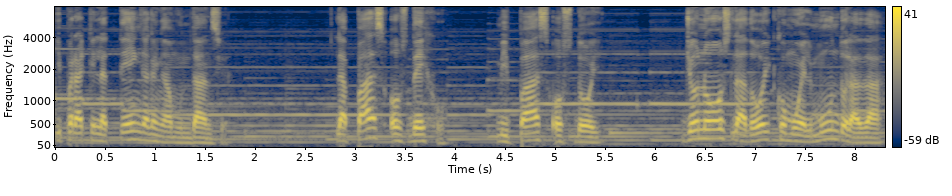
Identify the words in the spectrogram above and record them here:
y para que la tengan en abundancia. La paz os dejo, mi paz os doy. Yo no os la doy como el mundo la da.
